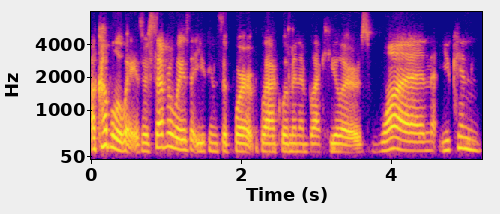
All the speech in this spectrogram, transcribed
a couple of ways. There's several ways that you can support Black women and Black healers. One, you can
